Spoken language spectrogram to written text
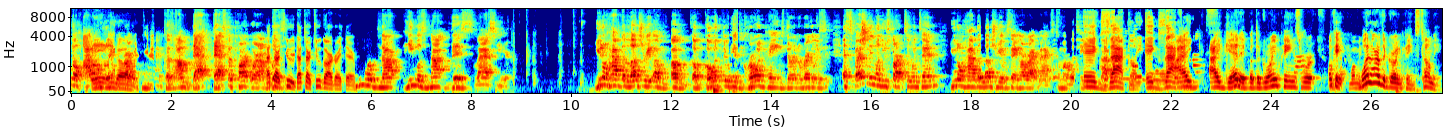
so I don't blame Bingo. Darvin Ham because I'm that. That's the part where I'm. that's with our you. two. That's our two guard right there. He was not. He was not this last year. You don't have the luxury of of, of going through his growing pains during the regular season, especially when you start two and ten. You don't have the luxury of saying, "All right, Max, come on, let's see." what you got." Exactly. Exactly. I I get it, but the growing pains were okay. What are the growing pains? Tell me.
